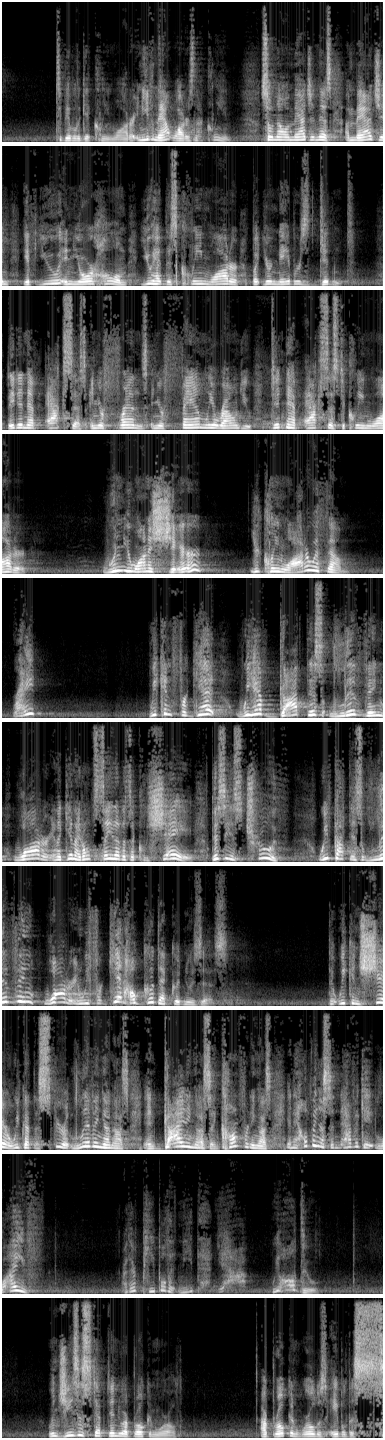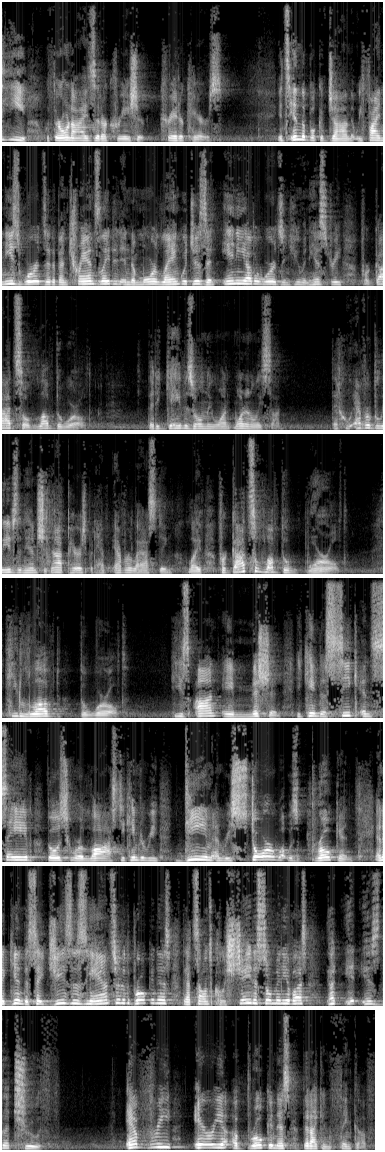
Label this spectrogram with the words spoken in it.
to be able to get clean water. And even that water is not clean. So now imagine this. Imagine if you in your home, you had this clean water, but your neighbors didn't. They didn't have access, and your friends and your family around you didn't have access to clean water. Wouldn't you want to share your clean water with them? Right? We can forget we have got this living water. And again, I don't say that as a cliche. This is truth. We've got this living water, and we forget how good that good news is. That we can share. We've got the Spirit living in us and guiding us and comforting us and helping us to navigate life. Are there people that need that? Yeah, we all do. When Jesus stepped into our broken world, our broken world was able to see with their own eyes that our creator, creator cares. It's in the book of John that we find these words that have been translated into more languages than any other words in human history. For God so loved the world that he gave his only one, one and only Son, that whoever believes in him should not perish but have everlasting life. For God so loved the world. He loved the world. He's on a mission. He came to seek and save those who were lost. He came to redeem and restore what was broken. And again, to say Jesus is the answer to the brokenness, that sounds cliche to so many of us, but it is the truth. Every area of brokenness that I can think of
